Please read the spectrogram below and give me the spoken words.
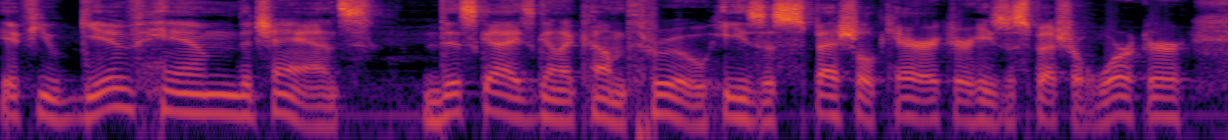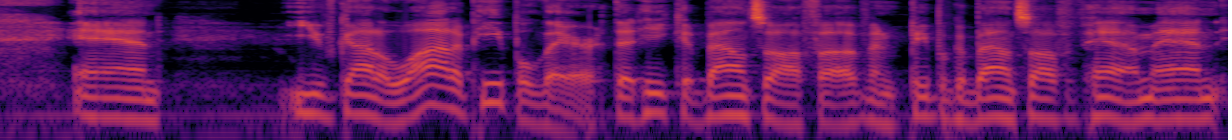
if you give him the chance, this guy's going to come through. He's a special character. He's a special worker, and you've got a lot of people there that he could bounce off of and people could bounce off of him. And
